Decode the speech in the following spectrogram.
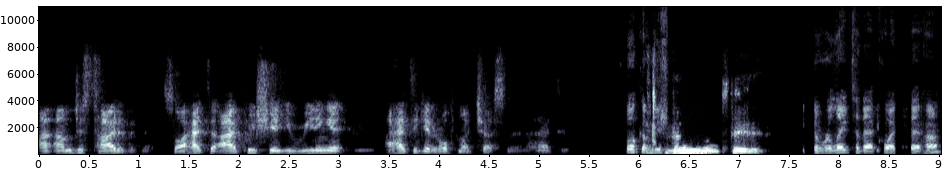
I, I'm just tired of it, man. So I had to. I appreciate you reading it. I had to get it off my chest, man. I had to. welcome. You should Very well you can relate to that quite a bit, huh?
